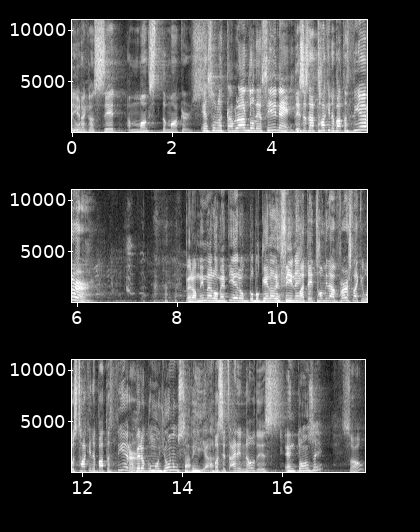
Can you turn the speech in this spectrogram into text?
you're not escarnecedores. going to sit amongst the mockers. Eso no está hablando de cine. This is not talking about the theater. Pero a mí me lo metieron como que era de cine. But they told me that verse like it was talking about the theater. Pero como yo no sabía, But since I didn't know this, entonces, so,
